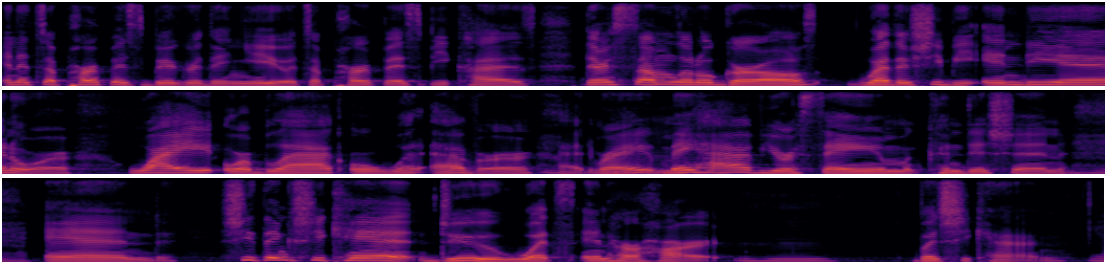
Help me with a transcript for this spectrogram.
And it's a purpose bigger than you. It's a purpose because there's some little girl, whether she be Indian or white or black or whatever, right, may have your same condition and she thinks she can't do what's in her heart, Mm-hmm. but she can Yeah.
